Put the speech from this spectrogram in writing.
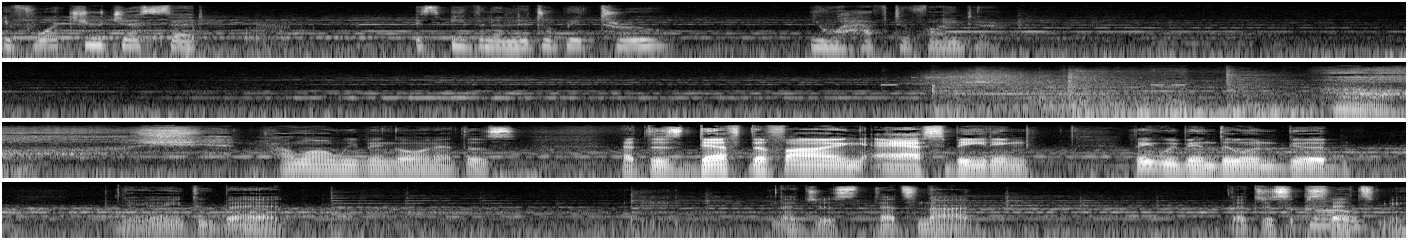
If what you just said is even a little bit true, you have to find her. Oh, shit. How long we been going at this at this death defying ass beating? I think we've been doing good. Yeah, it ain't too bad. That just that's not that just upsets me.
